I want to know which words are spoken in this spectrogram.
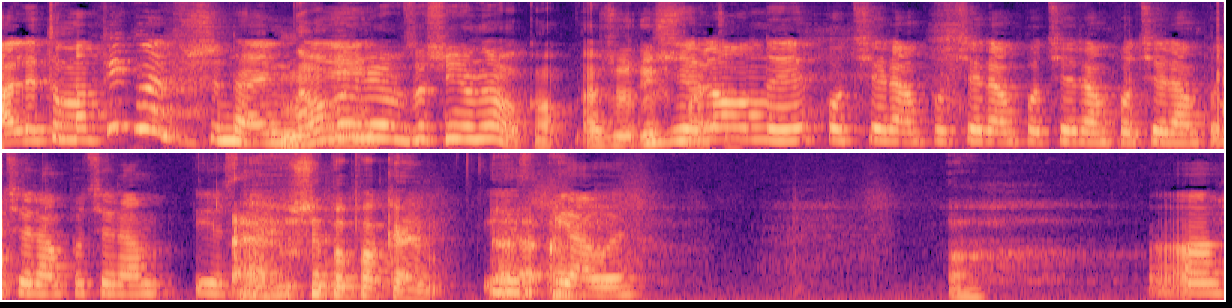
Ale to ma pigment przynajmniej. No, bo miałem zasinione oko. Już już Zielony, pocieram, pocieram, pocieram, pocieram, pocieram, pocieram. Jest. Ech, Już się popłakałem. jest biały. O. Ach.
